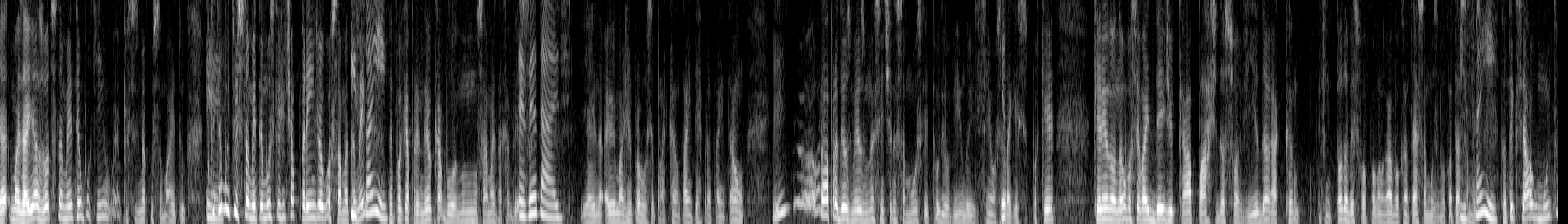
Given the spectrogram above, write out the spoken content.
A- mas aí as outras também tem um pouquinho, eu preciso me acostumar e tudo. Porque É. tem muito isso também, tem música que a gente aprende a gostar, mas também Isso aí. depois que aprendeu, acabou, não, não sai mais da cabeça. É verdade. E aí eu imagino para você, para cantar, interpretar então, e orar para Deus mesmo, né? Sentindo essa música e tudo, e ouvindo, e Senhor, será que é isso? Porque, querendo ou não, você vai dedicar parte da sua vida a cantar. Enfim, toda vez que for para algum lugar, vou cantar essa música, vou cantar essa Isso música. aí. Então tem que ser algo muito,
